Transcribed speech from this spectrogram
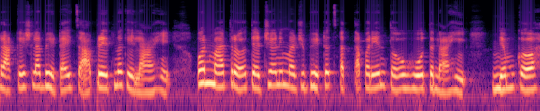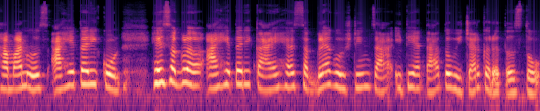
राकेशला भेटायचा प्रयत्न केला आहे पण मात्र त्याची आणि माझी भेटच आत्तापर्यंत होत नाही. नेमकं हा माणूस आहे तरी कोण? हे सगळं आहे तरी काय? ह्या सगळ्या गोष्टींचा इथे आता तो विचार करत असतो.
